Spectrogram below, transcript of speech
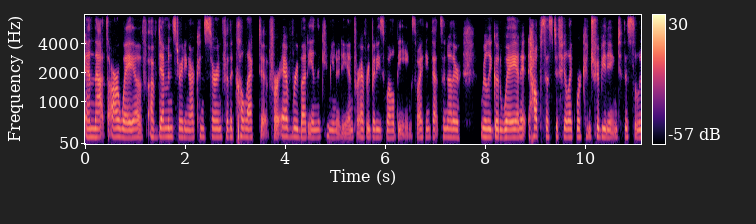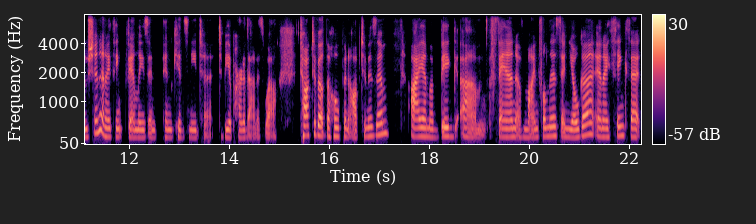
And that's our way of, of demonstrating our concern for the collective, for everybody in the community and for everybody's well-being. So I think that's another really good way and it helps us to feel like we're contributing to the solution. And I think families and, and kids need to, to be a part of that as well. Talked about the hope and optimism. I am a big um, fan of mindfulness and yoga. And I think that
